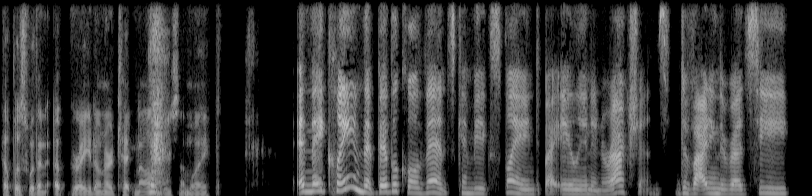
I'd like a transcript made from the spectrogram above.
help us with an upgrade on our technology some way. And they claim that biblical events can be explained by alien interactions. Dividing the Red Sea,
